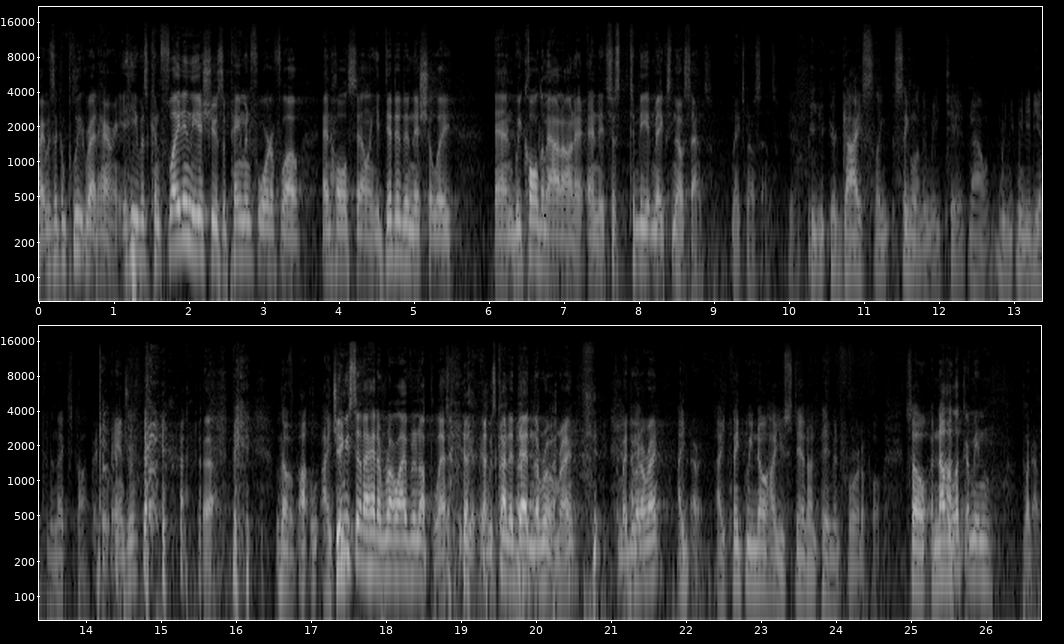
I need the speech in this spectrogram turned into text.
right? It was a complete red herring. He was conflating the issues of payment for order flow and wholesaling. He did it initially, and we called him out on it, and it's just, to me, it makes no sense. It makes no sense. Yeah. Your guy's sling- signaling me to, now, we, we need to get to the next topic. So, Andrew? No, I- I Jimmy said I had to liven it up last, it was kind of dead in the room, right? Am I doing all right? I, All right. I think we know how you stand on payment for order flow. So another, look, I mean, whatever.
